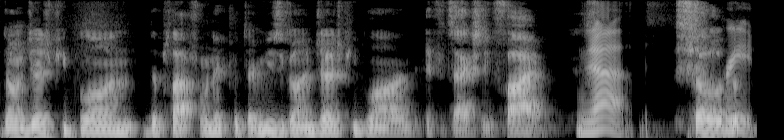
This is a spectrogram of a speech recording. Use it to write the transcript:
don't judge people on the platform they put their music on, judge people on if it's actually fire. Yeah, So the,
